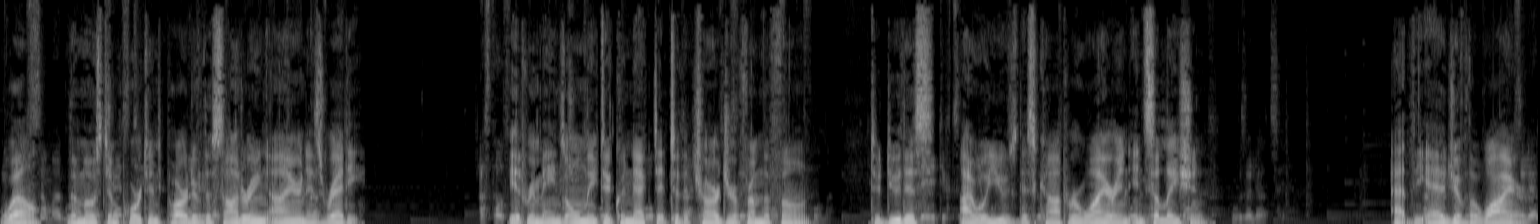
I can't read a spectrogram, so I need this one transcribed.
Well, the most important part of the soldering iron is ready. It remains only to connect it to the charger from the phone. To do this, I will use this copper wire in insulation. At the edge of the wire,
